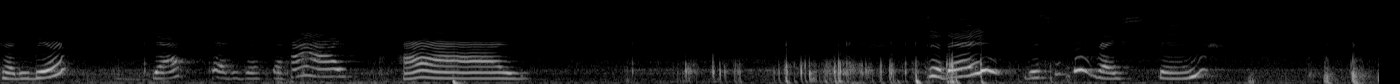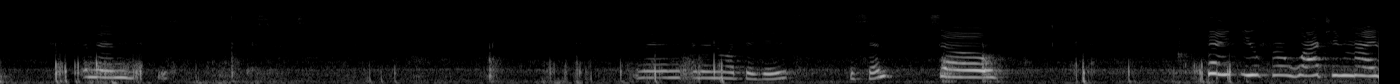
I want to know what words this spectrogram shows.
Teddy bear. Yes, teddy bear. Say hi. Hi. Today, this is a race thing. And then then I don't know what it is. Listen. So thank you for watching my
